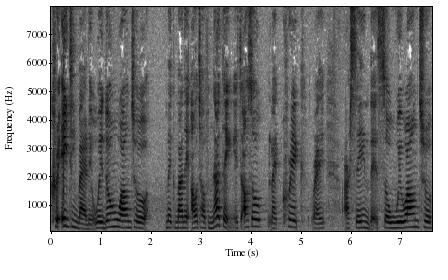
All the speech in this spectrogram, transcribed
creating value. We don't want to make money out of nothing. It's also like Craig, right, are saying this. So we want to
